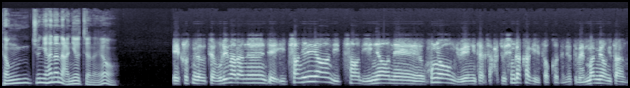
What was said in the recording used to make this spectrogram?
병 중에 하나는 아니었잖아요. 예, 그렇습니다. 우리나라는 이제 2001년, 2002년에 홍역 유행이 아주 심각하게 있었거든요. 몇만 명 이상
